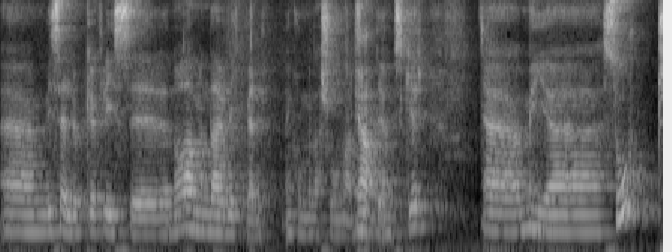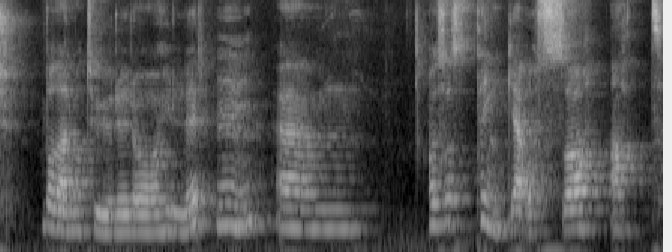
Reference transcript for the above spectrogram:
Eh, vi selger jo ikke fliser nå, da, men det er jo likevel en kombinasjon av det Ja. de ønsker. Eh, mye sort. Både armaturer og hyller. Mm. Um, og så tenker jeg også at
